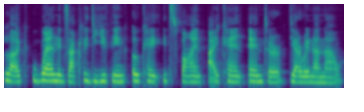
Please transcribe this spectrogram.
like when exactly do you think okay, it's fine, I can enter the arena now?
